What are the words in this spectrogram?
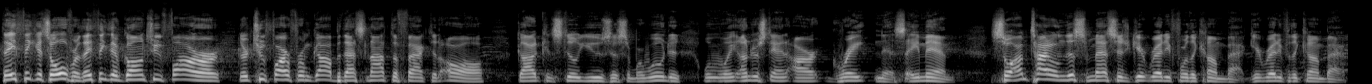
They think it's over. They think they've gone too far or they're too far from God, but that's not the fact at all. God can still use this, and we're wounded when we understand our greatness. Amen. So I'm titling this message, Get Ready for the Comeback. Get ready for the comeback.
